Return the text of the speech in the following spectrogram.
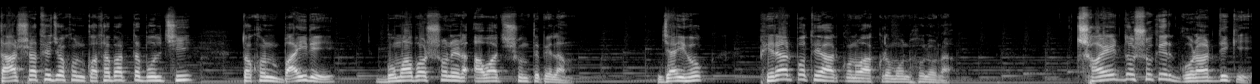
তার সাথে যখন কথাবার্তা বলছি, তখন বাইরে বোমাবর্ষণের আওয়াজ শুনতে পেলাম। যাই হোক, ফেরার পথে আর কোনো আক্রমণ হলো না। ছয়ের দশকের গোড়ার দিকে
